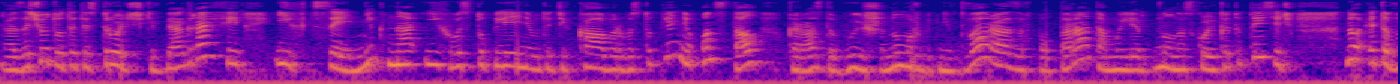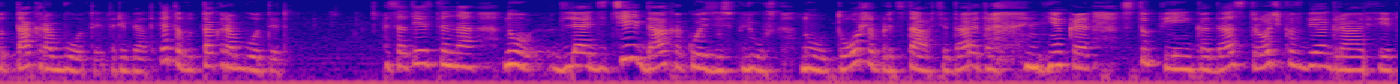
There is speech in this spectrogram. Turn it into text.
за счет вот этой строчечки в биографии их ценник на их выступления, вот эти кавер выступления, он стал гораздо выше. Ну, может быть, не в два раза, в полтора там или, ну, на сколько-то тысяч. Но это вот так работает, ребят, это вот так работает. Соответственно, ну, для детей, да, какой здесь плюс? Ну, тоже представьте, да, это некая ступенька, да, строчка в биографии.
